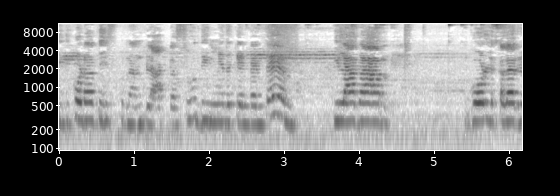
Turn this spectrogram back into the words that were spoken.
ఇది కూడా తీసుకున్నాను బ్లాక్ డ్రెస్ దీని మీదకి ఏంటంటే ఇలాగా గోల్డ్ కలర్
